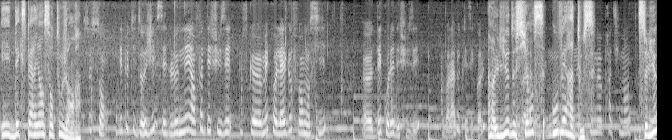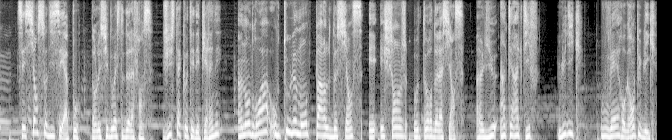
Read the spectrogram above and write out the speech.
et d'expériences en tout genre. ce sont des petites ogives, c'est le nez en fait des fusées, puisque mes collègues font aussi euh, décoller des fusées, voilà, avec les écoles. Un lieu de voilà, science ouvert à tous. Ce lieu, euh, C'est Science en- Odyssée à Pau, dans le sud-ouest de la France, juste à côté des Pyrénées. Un endroit où tout le monde parle de science et échange autour de la science. Un lieu interactif, ludique, ouvert au grand public.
